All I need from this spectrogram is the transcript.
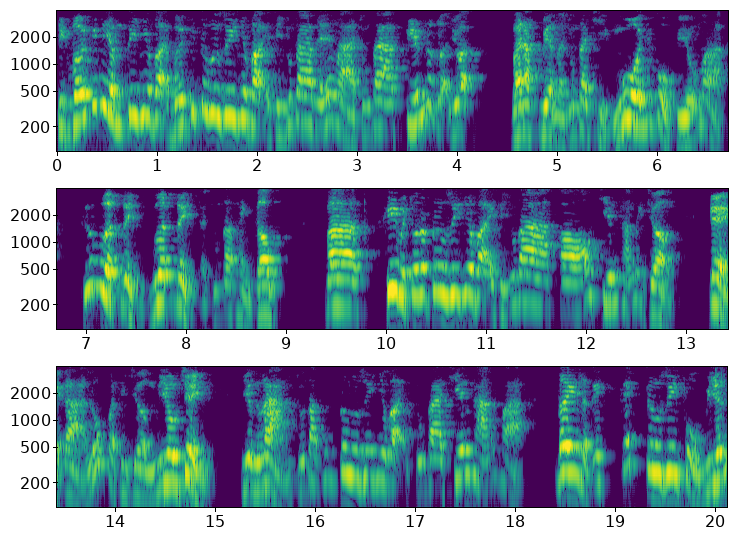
thì với cái niềm tin như vậy với cái tư duy như vậy thì chúng ta thấy là chúng ta kiếm được lợi nhuận và đặc biệt là chúng ta chỉ mua những cổ phiếu mà cứ vượt đỉnh vượt đỉnh là chúng ta thành công và khi mà chúng ta tư duy như vậy thì chúng ta có chiến thắng thị trường kể cả lúc mà thị trường điều chỉnh việc giảm chúng ta cũng tư duy như vậy chúng ta chiến thắng và đây là cái cách tư duy phổ biến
